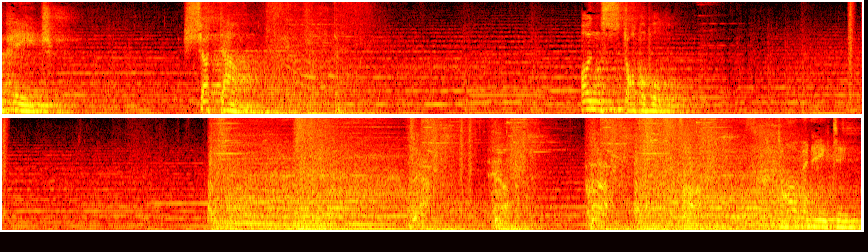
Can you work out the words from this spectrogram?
Rampage. Shut down. Unstoppable. Dominating.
